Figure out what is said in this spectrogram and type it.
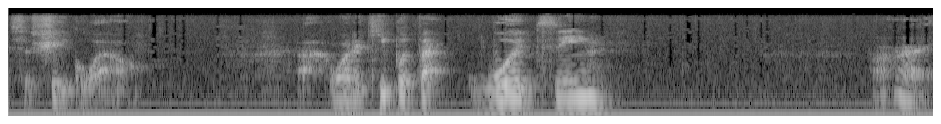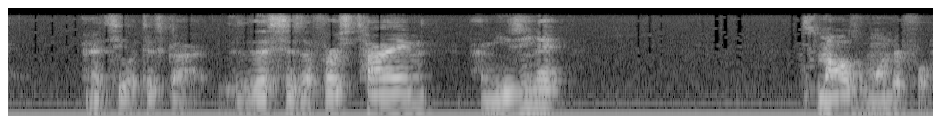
It's a shake wow. I want to keep with that wood theme. Alright, let's see what this got. This is the first time I'm using it. it smells wonderful.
